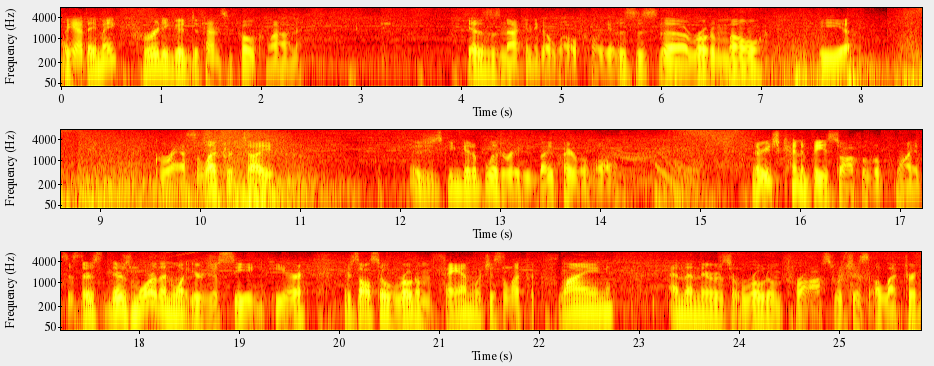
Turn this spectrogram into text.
But yeah, they make pretty good defensive Pokemon. Yeah, this is not going to go well for you. This is the Rotom-Mow, the Grass Electric type. It's just going to get obliterated by Pyro Ball. They're each kind of based off of appliances. There's there's more than what you're just seeing here. There's also Rotom Fan, which is electric flying, and then there's Rotom Frost, which is electric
